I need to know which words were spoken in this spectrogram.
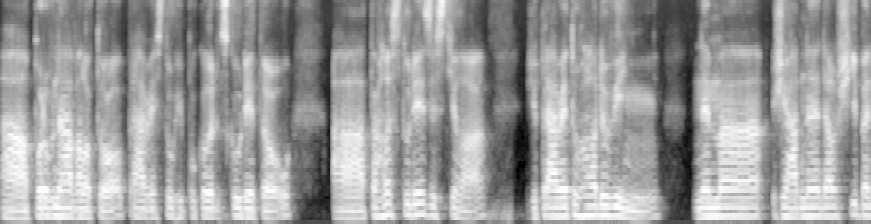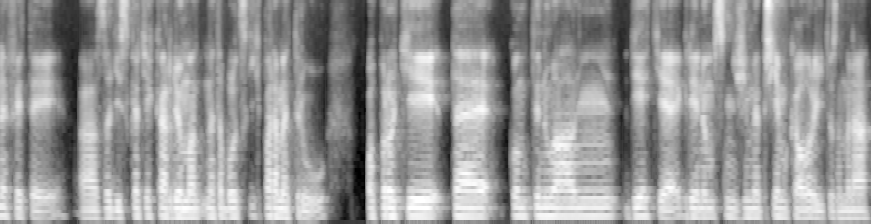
A porovnávalo to právě s tou hypokalorickou dietou. A tahle studie zjistila, že právě to hladovění nemá žádné další benefity z hlediska těch kardiometabolických parametrů oproti té kontinuální dietě, kdy jenom snížíme příjem kalorií, to znamená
